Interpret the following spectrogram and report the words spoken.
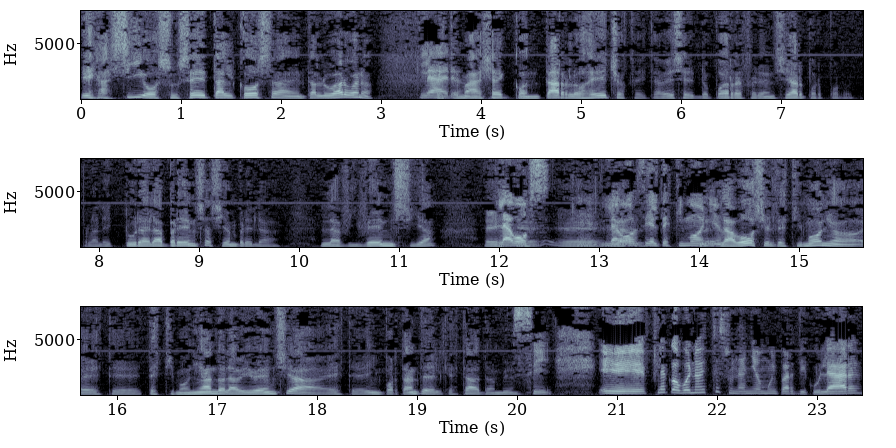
es así o sucede tal cosa en tal lugar, bueno, Claro. Este, más allá de contar los hechos, que, a veces lo puede referenciar por, por, la lectura de la prensa, siempre la, la vivencia. La este, voz, eh, la, voz y el testimonio. La, voz y el testimonio, este, testimoniando la vivencia este, importante del que está también. Sí. Eh, Flaco, bueno, este es un año muy particular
